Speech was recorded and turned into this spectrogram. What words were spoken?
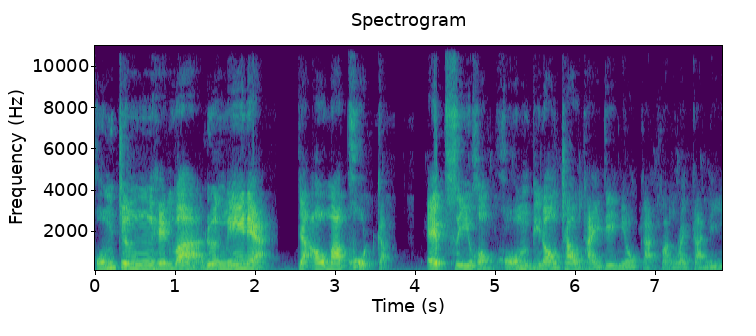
ผมจึงเห็นว่าเรื่องนี้เนี่ยจะเอามาพูดกับ FC ของผมพี่น้องชาวไทยที่มีโอกาสฟังรายการนี้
